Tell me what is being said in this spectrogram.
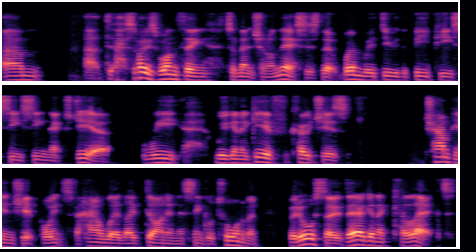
Um, Uh, I suppose one thing to mention on this is that when we do the BPCC next year, we we're going to give coaches championship points for how well they've done in a single tournament, but also they're going to collect,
